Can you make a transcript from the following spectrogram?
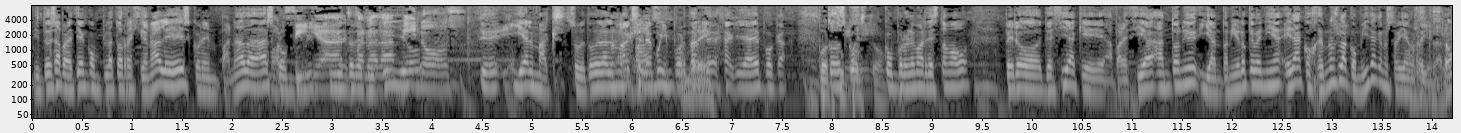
y entonces aparecían con platos regionales, con empanadas, con Morcilla, pimientos de empanada, piquillo, vinos. eh, y el Max, sobre todo el Almax, era muy importante hombre. en aquella época, Por todos supuesto. con problemas de estómago, pero decía que aparecía Antonio y Antonio lo que venía era cogernos la comida que nos traían los. Claro.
